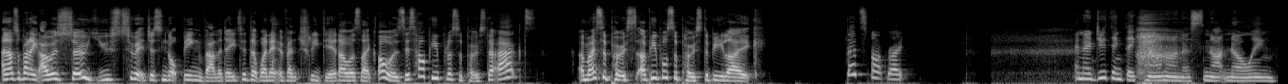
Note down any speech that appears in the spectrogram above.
And that's what I'm I was so used to it just not being validated that when it eventually did, I was like, oh, is this how people are supposed to act? Am I supposed are people supposed to be like, that's not right? And I do think they count on us not knowing.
